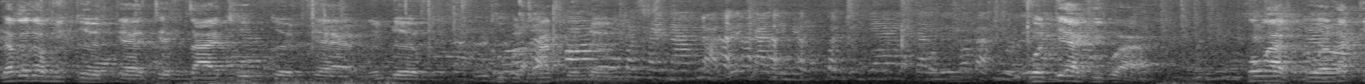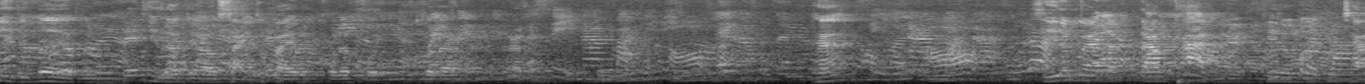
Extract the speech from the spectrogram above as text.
แล้วก็ต้องมีเกิดแก่เจ็บตายทุกข์เกิดแก่เหมือนเดิม ทุกประทัดเหมือนเดิมพอใช้นามบัตรด้วยกันอย่างเงี้ยควรจะแยกกันหรือว่าแบบอยู่ควรแยกดีกว่า เพราะว่าตัวลัคกี้ทูเบอร์มันที่เราจะเอาใส่เข้าไปมันคนละคนคนละอันถ้าสีนามบัตรที่มีเลขฮะสีนามบัตรอะสมมติสีน้ำเงินตามธาตุไงที่เราเรียนเมื่อเช้า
